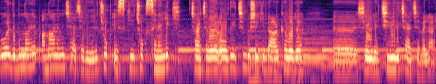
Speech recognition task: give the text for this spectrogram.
Bu arada bunlar hep anneannemin çerçeveleri. Çok eski, çok senelik çerçeveler olduğu için bu şekilde arkaları e, şeyle çivili çerçeveler.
